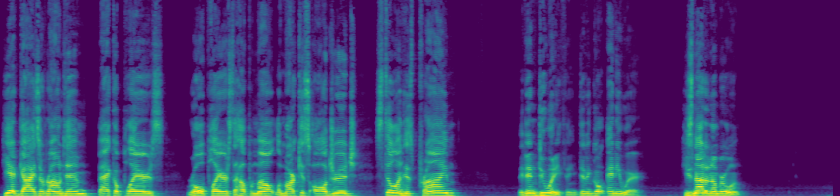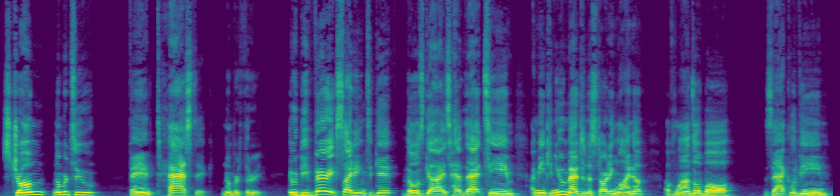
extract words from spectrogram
He had guys around him, backup players, role players to help him out. LaMarcus Aldridge, still in his prime. They didn't do anything, didn't go anywhere. He's not a number one. Strong number two, fantastic number three. It would be very exciting to get those guys, have that team. I mean, can you imagine a starting lineup of Lonzo Ball, Zach LaVine,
